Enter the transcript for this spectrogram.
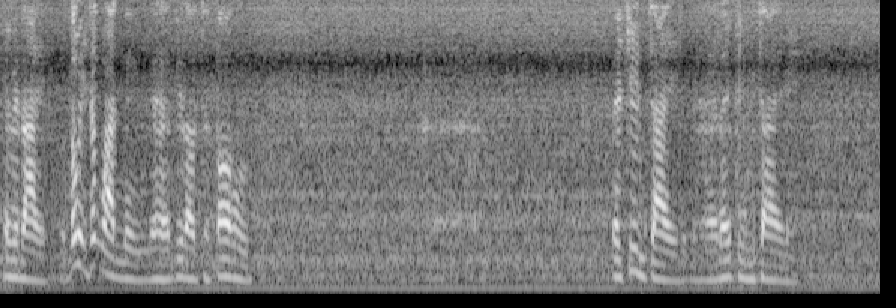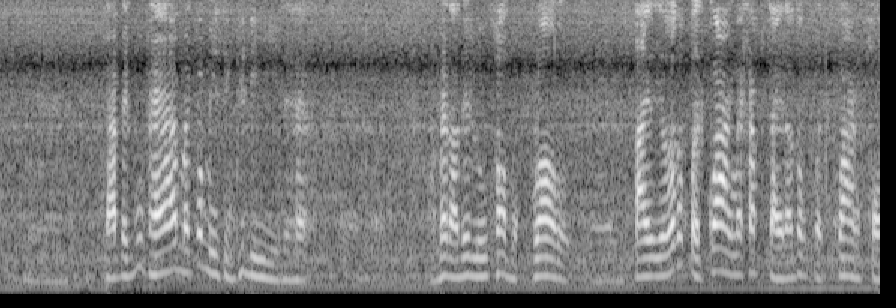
ไม่เป็นไรต้องมีสักวันหนึ่งนะฮะที่เราจะต้องได้ชื่นใจนะฮะได้ภูมิใจการเป็นผู้แพ้มันก็มีสิ่งที่ดีนะฮะทำให้เราได้รู้ข้อบกพร่องใจเราต้องเปิดกว้างนะครับ ใจเราต้องเปิดกว้างพอ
